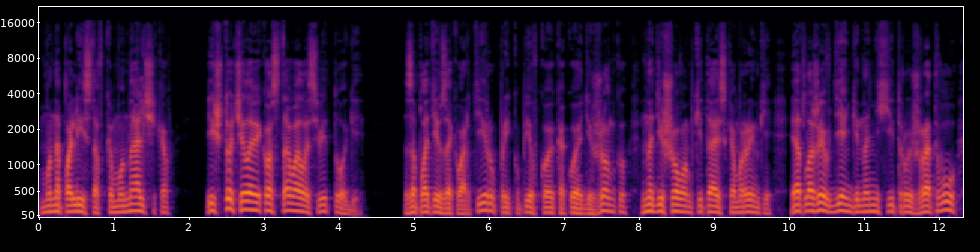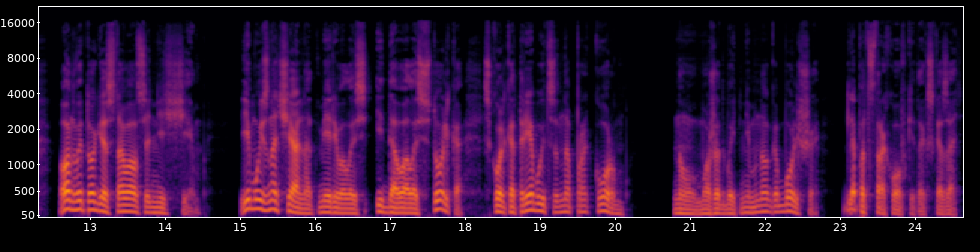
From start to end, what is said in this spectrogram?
монополистов-коммунальщиков, и что человеку оставалось в итоге? Заплатив за квартиру, прикупив кое-какую одежонку на дешевом китайском рынке и отложив деньги на нехитрую жратву, он в итоге оставался ни с чем. Ему изначально отмеривалось и давалось столько, сколько требуется на прокорм. Ну, может быть, немного больше, для подстраховки, так сказать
